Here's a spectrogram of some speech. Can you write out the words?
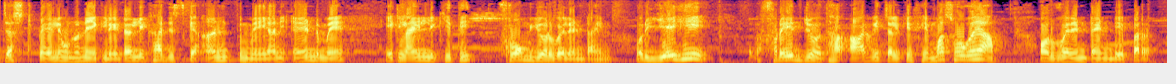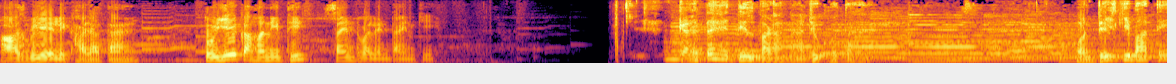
जस्ट पहले उन्होंने एक लेटर लिखा, जिसके अंत में, यानी एंड में, एक लाइन लिखी थी फ्रॉम योर वेलेंटाइन और यही फ्रेज जो था, आगे चल के फ़ेमस हो गया, और वेलेंटाइन डे पर आज भी ये लिखा जाता है। तो ये कहानी थी सेंट वैलेंटाइन की। कहते हैं दिल बड़ा नाजुक होता है। और दिल की बातें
